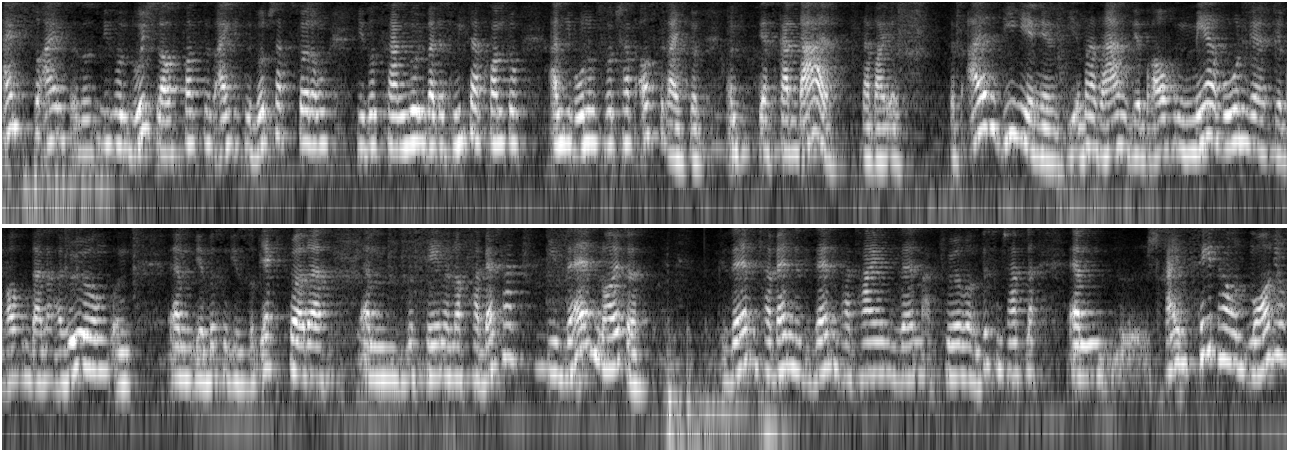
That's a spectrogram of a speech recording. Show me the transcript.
eins zu eins, also es ist wie so ein Durchlaufkosten, ist eigentlich eine Wirtschaftsförderung, die sozusagen nur über das Mieterkonto an die Wohnungswirtschaft ausgereicht wird. Und der Skandal dabei ist, dass all diejenigen, die immer sagen, wir brauchen mehr Wohngeld, wir brauchen da eine Erhöhung und ähm, wir müssen diese Subjektfördersysteme noch verbessern, dieselben Leute dieselben Verbände, dieselben Parteien, dieselben Akteure und Wissenschaftler ähm, schreien CETA und Mordio,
